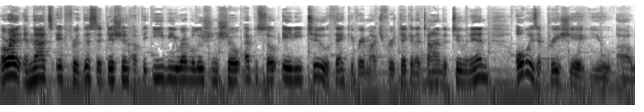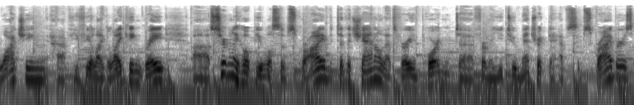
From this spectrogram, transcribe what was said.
All right, and that's it for this edition of the EV Revolution Show, episode 82. Thank you very much for taking the time to tune in. Always appreciate you uh, watching. Uh, if you feel like liking, great. Uh, certainly hope you will subscribe to the channel. That's very important uh, from a YouTube metric to have subscribers.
